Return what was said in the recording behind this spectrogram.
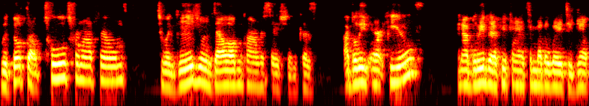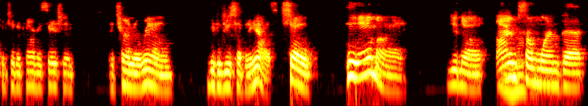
we built out tools from our films. to engage you in dialogue and conversation because I believe art heals. And I believe that if we find some other way to jump into the conversation and turn it around, we can do something else. So, who am I? You know, I'm mm-hmm. someone that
